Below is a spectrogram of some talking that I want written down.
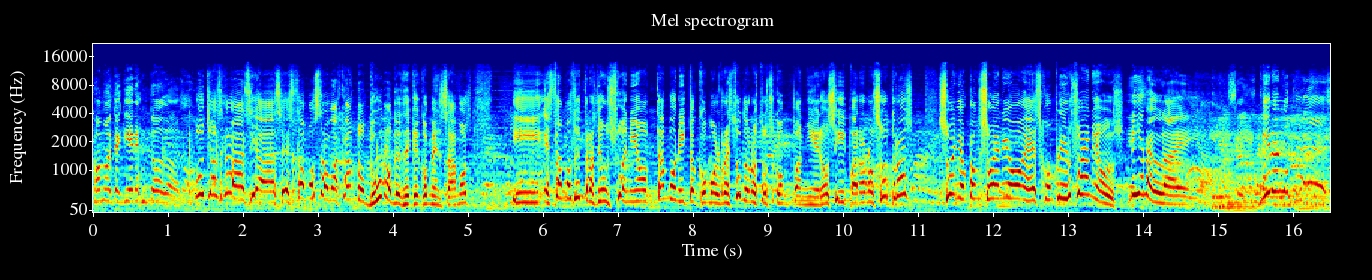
¿Cómo te quieren todos? Muchas gracias. Estamos trabajando duro desde que comenzamos y estamos detrás de un sueño tan bonito como el resto de nuestros compañeros. Y para nosotros, sueño con sueño es cumplir sueños. Mírenla a ella. Miren lo que es.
